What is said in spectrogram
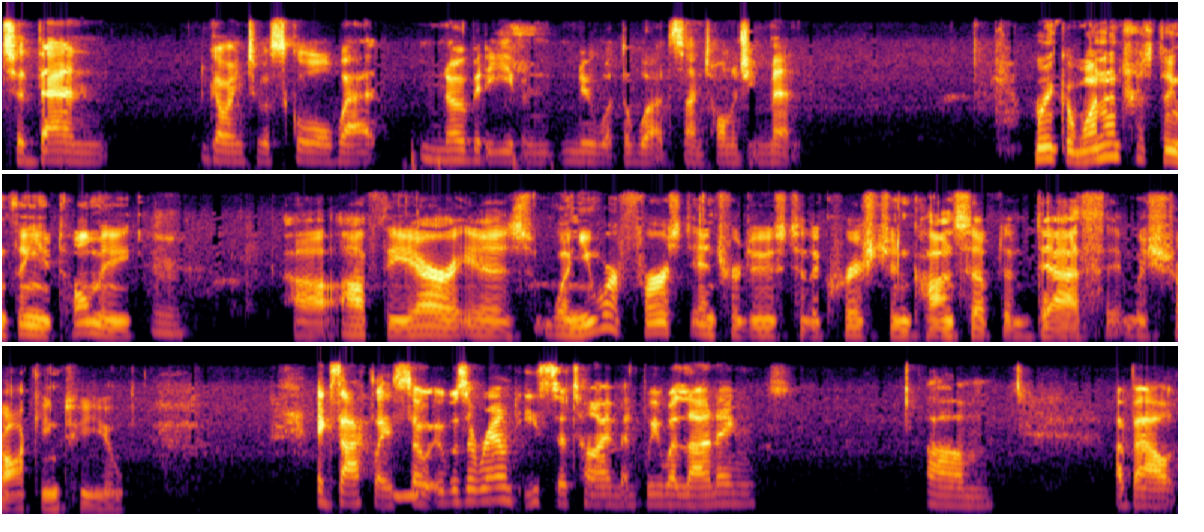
To then going to a school where nobody even knew what the word Scientology meant. Mareka, one interesting thing you told me Mm. uh, off the air is when you were first introduced to the Christian concept of death, it was shocking to you. Exactly. So it was around Easter time, and we were learning um, about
